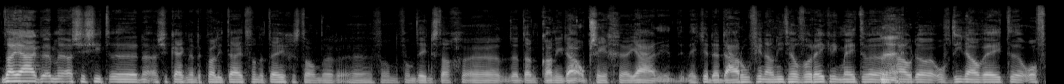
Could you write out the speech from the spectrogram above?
Nou ja, als je, ziet, eh, nou, als je kijkt naar de kwaliteit van de tegenstander van, van dinsdag, dan kan hij daar op zich, ja, weet je, da- daar hoef je nou niet heel veel rekening mee te Nee. houden. Of die nou weet, of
